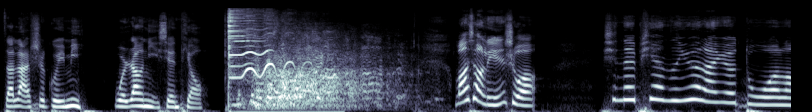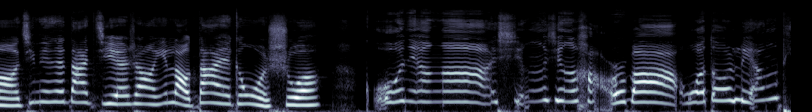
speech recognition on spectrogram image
咱俩是闺蜜，我让你先挑。王小林说，现在骗子越来越多了。今天在大街上，一老大爷跟我说。姑娘啊，行行好吧，我都两天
